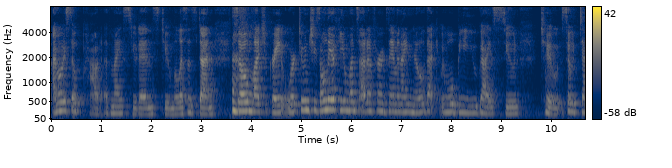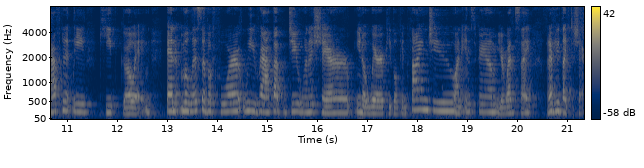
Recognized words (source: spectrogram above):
I'm always so proud of my students too. Melissa's done so much great work too, and she's only a few months out of her exam, and I know that it will be you guys soon too. So definitely keep going. And Melissa, before we wrap up, do you want to share, you know, where people can find you on Instagram, your website, whatever you'd like to share?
